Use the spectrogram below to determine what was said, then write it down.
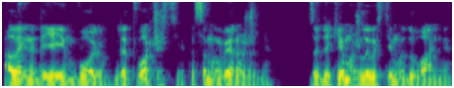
але й надає їм волю для творчості та самовираження завдяки можливості модування.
